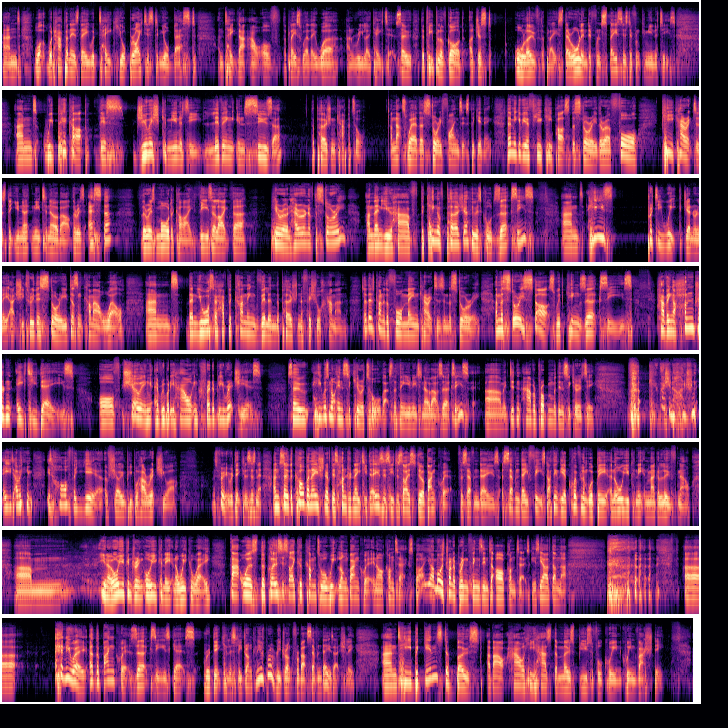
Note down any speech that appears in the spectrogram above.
And what would happen is they would take your brightest and your best and take that out of the place where they were and relocate it. So the people of God are just all over the place. They're all in different spaces, different communities. And we pick up this Jewish community living in Susa, the Persian capital. And that's where the story finds its beginning. Let me give you a few key parts of the story. There are four key characters that you need to know about there is Esther, there is Mordecai. These are like the hero and heroine of the story. And then you have the king of Persia, who is called Xerxes. And he's pretty weak generally. Actually, through this story, he doesn't come out well. And then you also have the cunning villain, the Persian official Haman. So those kind of the four main characters in the story. And the story starts with King Xerxes having 180 days of showing everybody how incredibly rich he is. So he was not insecure at all. That's the thing you need to know about Xerxes. Um, it didn't have a problem with insecurity. Can you imagine 180? I mean, it's half a year of showing people how rich you are. It's pretty ridiculous, isn't it? And so the culmination of this 180 days is he decides to do a banquet for seven days, a seven day feast. I think the equivalent would be an all you can eat in Magaluf now. Um, you know, all you can drink, all you can eat, and a week away. That was the closest I could come to a week long banquet in our context. But you know, I'm always trying to bring things into our context. Can you see how I've done that? uh, Anyway, at the banquet, Xerxes gets ridiculously drunk, and he was probably drunk for about seven days, actually. And he begins to boast about how he has the most beautiful queen, Queen Vashti.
